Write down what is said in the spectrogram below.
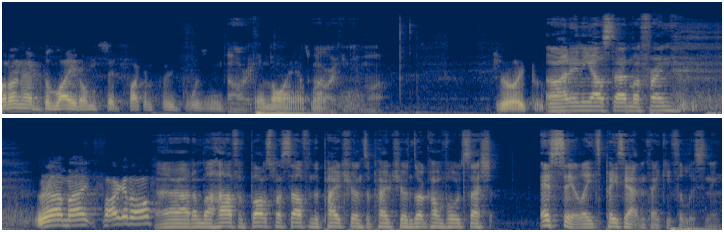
I don't have delayed onset fucking food poisoning I reckon. in my house, I mate. reckon you might. All right, anything else to add, my friend? No, mate, fuck it off. All right, on behalf of Bumps, myself, and the Patreons at patreon.com forward slash SC Elites, peace out and thank you for listening.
